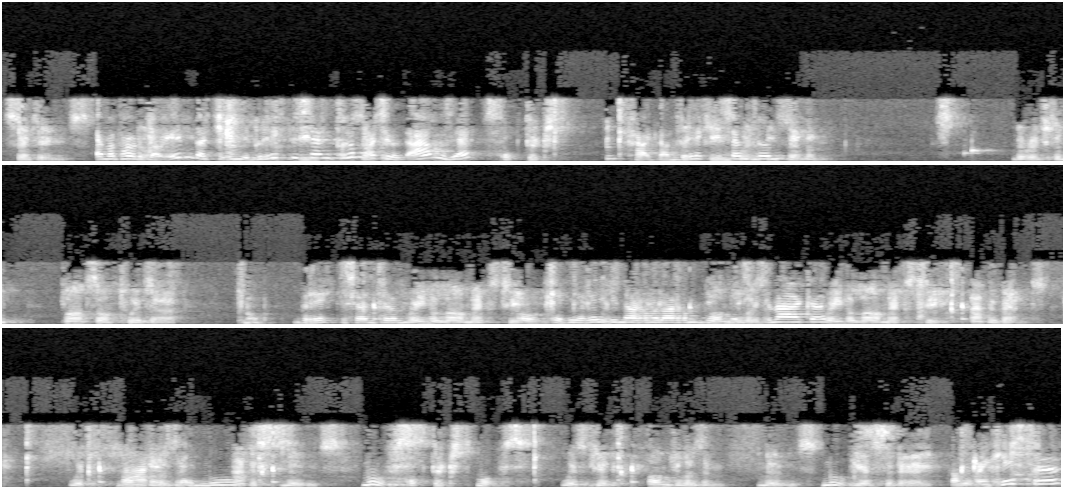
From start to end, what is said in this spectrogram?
Settings. En wat houdt het nou in? Dat je in je berichtencentrum, als je het aanzet, Optics. ga ik naar het berichtencentrum, 1527. Direction. Parts of Twitter. berichtencentrum, Rain alarm XT. Oh, ik kreeg weer regenalarm, dit heeft niks te maken. Rain alarm XT. App event. With Waar is mijn moves? App news. moves, Optics. moves. With Ondulism. News. Moves. Yesterday. Was van gisteren,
